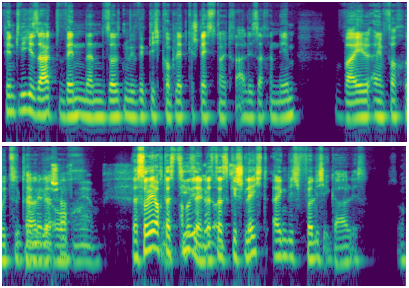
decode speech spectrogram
finde, wie gesagt, wenn, dann sollten wir wirklich komplett geschlechtsneutrale Sachen nehmen weil einfach heutzutage das auch. Schaffen, ja. Das soll ja auch ja, das Ziel sein, dass das Geschlecht eigentlich völlig egal ist. So.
